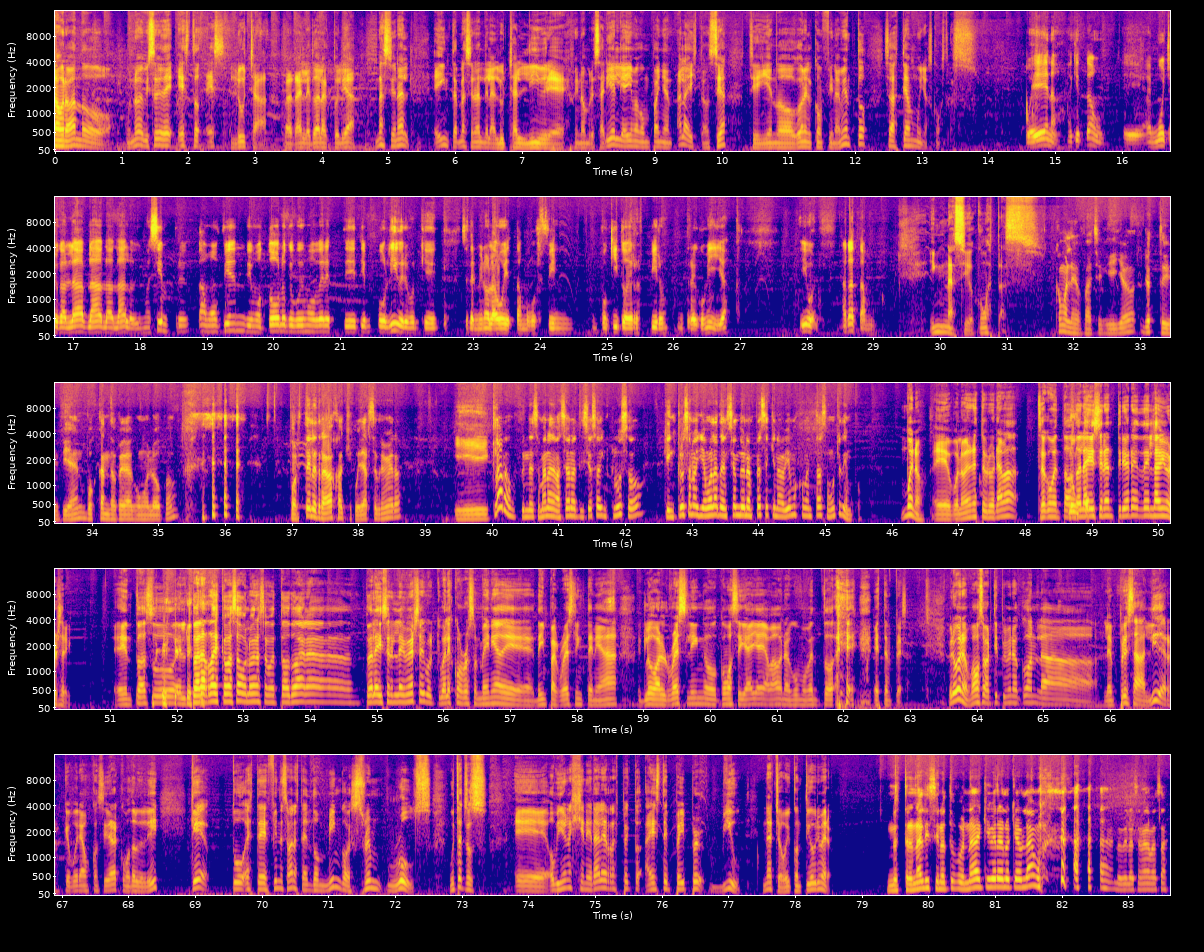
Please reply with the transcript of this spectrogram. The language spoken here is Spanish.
Estamos grabando un nuevo episodio de Esto es Lucha para traerle toda la actualidad nacional e internacional de la lucha libre. Mi nombre es Ariel y ahí me acompañan a la distancia, siguiendo con el confinamiento, Sebastián Muñoz. ¿Cómo estás? Buena, aquí estamos. Eh, hay mucho que hablar, bla, bla, bla, lo vimos siempre. Estamos bien, vimos todo lo que pudimos ver este tiempo libre porque se terminó la U y estamos por fin un poquito de respiro, entre comillas. Y bueno, acá estamos. Ignacio, ¿cómo estás? ¿Cómo les va, chiquillo? Yo estoy bien, buscando pega como loco. Por teletrabajo hay que cuidarse primero. Y claro, fin de semana demasiado noticioso, incluso que incluso nos llamó la atención de una empresa que nos habíamos comentado hace mucho tiempo. Bueno, eh, por lo menos en este programa se ha comentado todas las ediciones anteriores del Anniversary. En, toda su, en todas las redes que ha pasado, por lo menos ha comentado toda la, toda la edición en la Anniversary, porque igual es con WrestleMania de, de, Impact Wrestling, TNA, Global Wrestling o como se haya llamado en algún momento esta empresa. Pero bueno, vamos a partir primero con la, la empresa líder que podríamos considerar como WWE, que tuvo este fin de semana, hasta el domingo, Extreme Rules. Muchachos, eh, opiniones generales respecto a este pay-per-view. Nacho, voy contigo primero. Nuestro análisis no tuvo nada que ver a lo que hablamos, lo de la semana pasada.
